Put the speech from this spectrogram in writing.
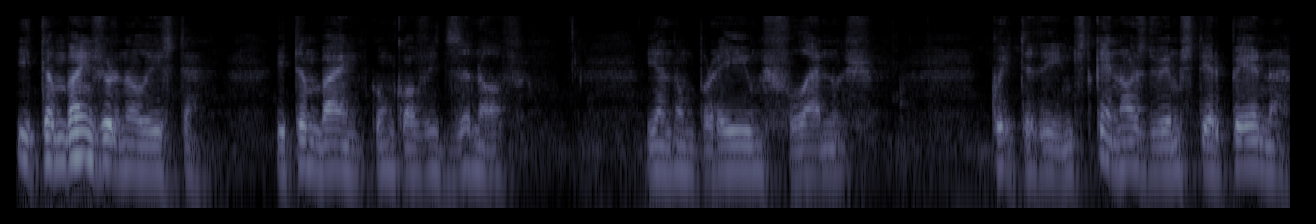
e também jornalista, e também com Covid-19. E andam por aí uns fulanos, coitadinhos, de quem nós devemos ter pena,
